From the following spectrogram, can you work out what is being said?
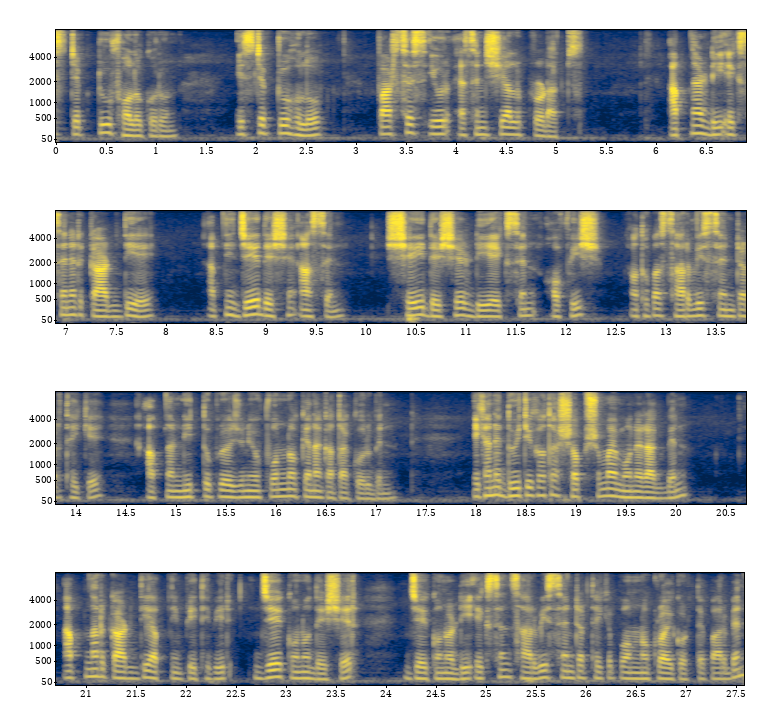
স্টেপ টু ফলো করুন। স্টেপ টু হলো পারচেস ইউর এসেনশিয়াল প্রোডাক্টস আপনার ডিএক্সএনের কার্ড দিয়ে আপনি যে দেশে আছেন, সেই দেশের ডিএক্সএন অফিস অথবা সার্ভিস সেন্টার থেকে আপনার নিত্য প্রয়োজনীয় পণ্য কেনাকাটা করবেন। এখানে দুইটি কথা সবসময় মনে রাখবেন। আপনার কার্ড দিয়ে আপনি পৃথিবীর যে কোনো দেশের, যে কোনো ডিএক্সএন সার্ভিস সেন্টার থেকে পণ্য ক্রয় করতে পারবেন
